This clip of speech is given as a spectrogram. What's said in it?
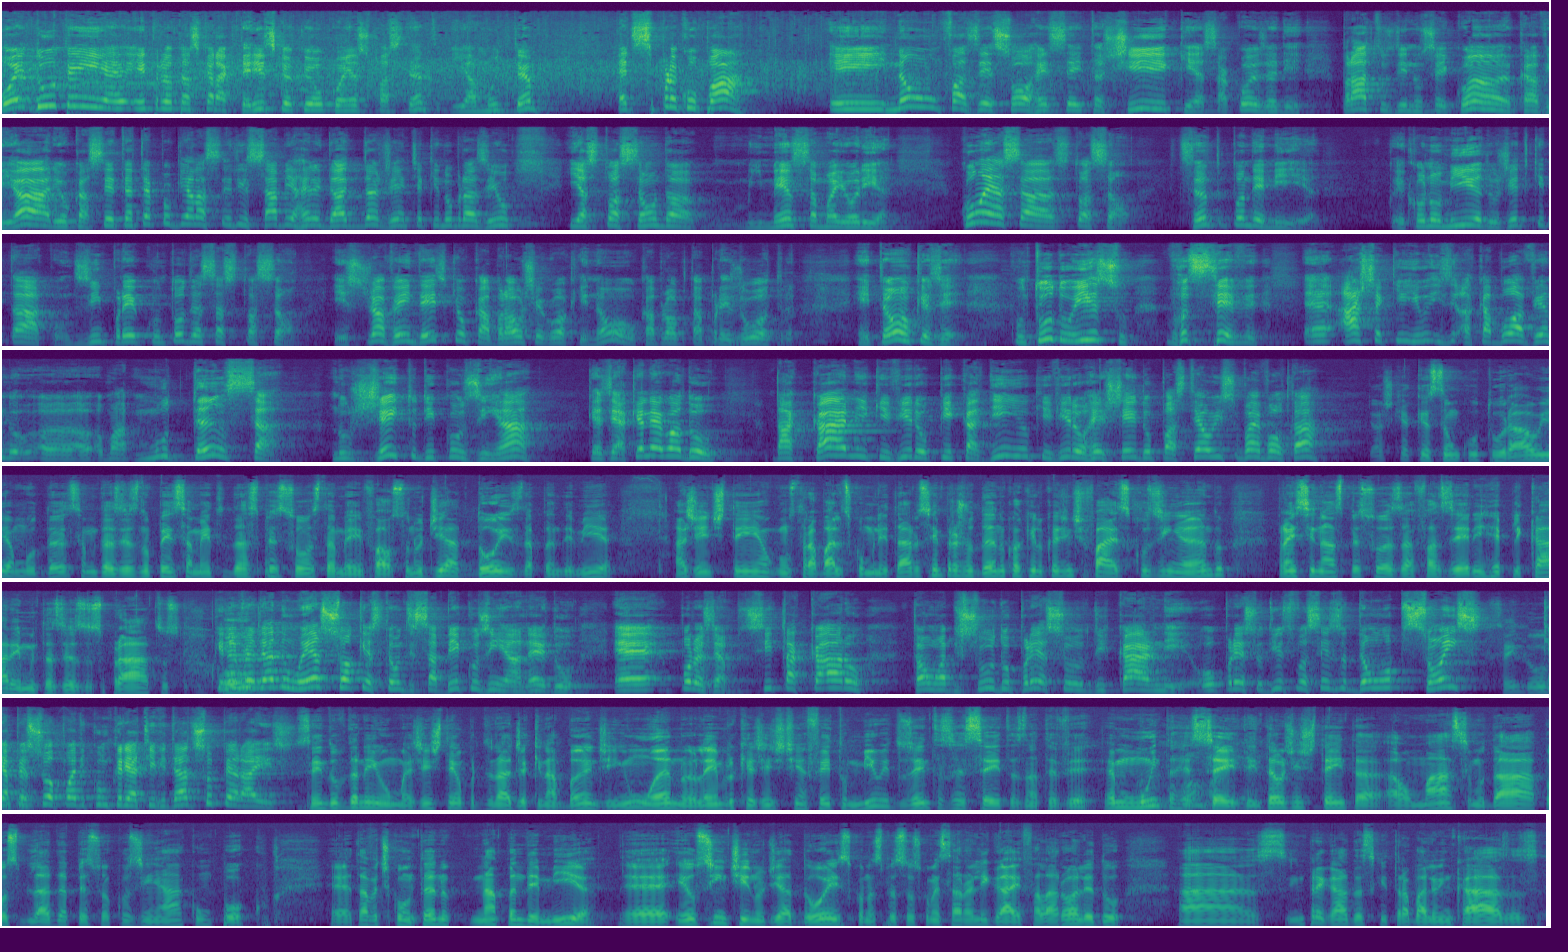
O Edu tem, eh, entre outras características que eu conheço bastante e há muito tempo, é de se preocupar em não fazer só receita chique, essa coisa de pratos de não sei quanto, caviar e o cacete, até porque ele sabe a realidade da gente aqui no Brasil e a situação da imensa maioria. Com essa situação, tanto pandemia, economia do jeito que está, com desemprego, com toda essa situação, isso já vem desde que o Cabral chegou aqui, não o Cabral que está preso outra. Então, quer dizer, com tudo isso, você é, acha que acabou havendo uh, uma mudança no jeito de cozinhar Quer dizer, aquele negócio do, da carne que vira o picadinho, que vira o recheio do pastel, isso vai voltar? Eu acho que a questão cultural e a mudança, muitas vezes, no pensamento das pessoas também, Fausto. No dia 2 da pandemia, a gente tem alguns trabalhos comunitários sempre ajudando com aquilo que a gente faz, cozinhando para ensinar as pessoas a fazerem, replicarem muitas vezes os pratos. Porque, ou... na verdade, não é só questão de saber cozinhar, né, Edu? É, por exemplo, se está caro está um absurdo o preço de carne ou o preço disso, vocês dão opções que a pessoa pode, com criatividade, superar isso. Sem dúvida nenhuma. A gente tem a oportunidade aqui na Band, em um ano, eu lembro que a gente tinha feito 1.200 receitas na TV. É muita receita. Então, a gente tenta, ao máximo, dar a possibilidade da pessoa cozinhar com pouco. Estava é, te contando, na pandemia, é, eu senti no dia 2, quando as pessoas começaram a ligar e falar: olha, Edu, as empregadas que trabalham em casas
